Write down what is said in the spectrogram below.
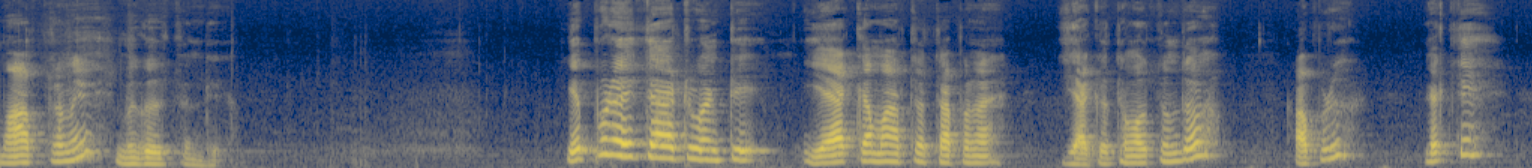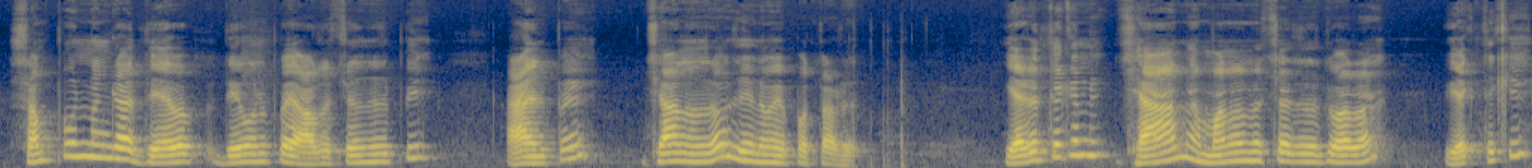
మాత్రమే మిగులుతుంది. ఎప్పుడైతే అటువంటి ఏకమాత్ర తపన జాగృతమవుతుందో అప్పుడు వ్యక్తి సంపూర్ణంగా దేవ దేవునిపై ఆలోచన నిలిపి ఆయనపై ధ్యానంలో లీనమైపోతాడు. ఎడతెగని ధ్యాన మనన చర్యల ద్వారా వ్యక్తికి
